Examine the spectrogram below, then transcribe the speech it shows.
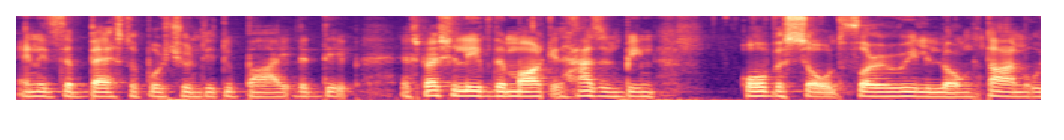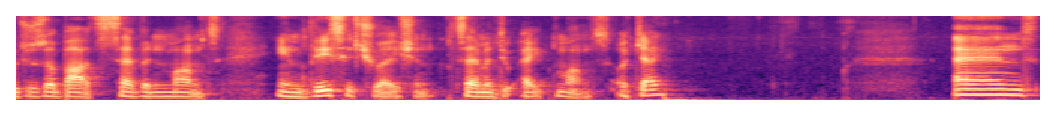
and it's the best opportunity to buy the dip, especially if the market hasn't been oversold for a really long time, which is about seven months in this situation, seven to eight months, okay? And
